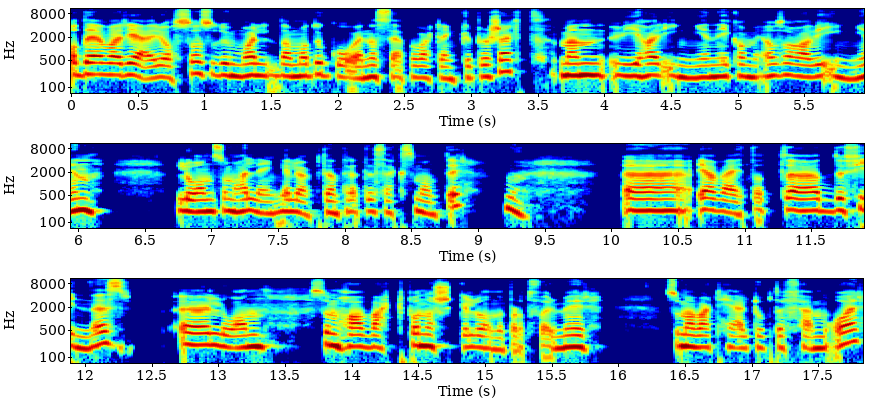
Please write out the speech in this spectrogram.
Og det varierer jo også, så du må, da må du gå inn og se på hvert enkelt prosjekt. Men vi har ingen i Cameo, så har vi ingen lån som har lengre løpetid enn 36 måneder. Nei. Eh, Jeg vet at eh, det finnes eh, lån som har vært på norske låneplattformer som har vært helt opp til fem år.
